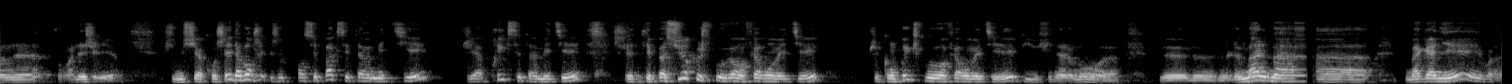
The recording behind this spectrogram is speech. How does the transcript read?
un, pour un ingénieur. Je me suis accroché. D'abord, je ne pensais pas que c'était un métier. J'ai appris que c'était un métier. Je n'étais pas sûr que je pouvais en faire mon métier. J'ai compris que je pouvais en faire mon métier. Puis finalement, euh, le, le- mal m'a gagné. Et voilà,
